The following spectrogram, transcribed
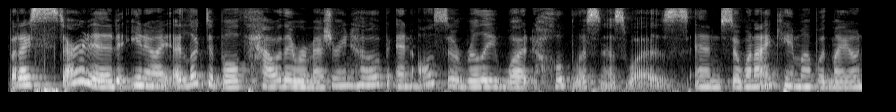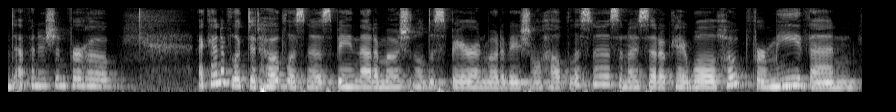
But I started, you know, I, I looked at both how they were measuring hope and also really what hopelessness was. And so when I came up with my own definition for hope, I kind of looked at hopelessness being that emotional despair and motivational helplessness. And I said, okay, well, hope for me then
